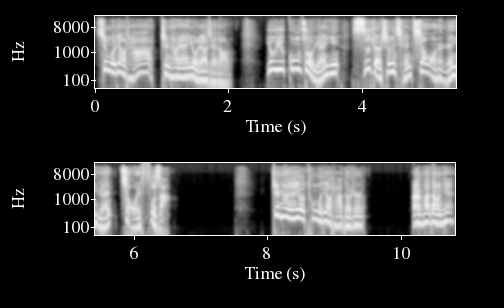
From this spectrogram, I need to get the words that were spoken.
经过调查，侦查员又了解到了，由于工作原因，死者生前交往的人员较为复杂。侦查员又通过调查得知了，案发当天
